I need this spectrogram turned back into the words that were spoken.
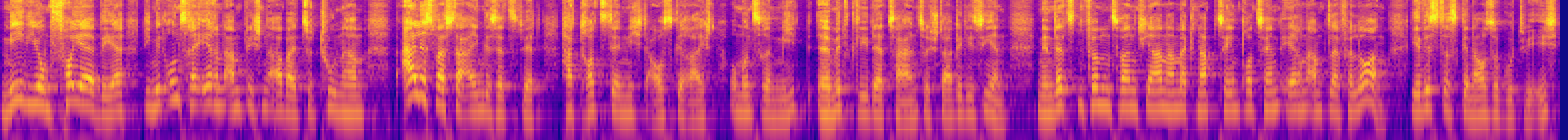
Medium Feuerwehr, die mit unserer ehrenamtlichen Arbeit zu tun haben, alles, was da eingesetzt wird, hat trotzdem nicht ausgereicht, um unsere Miet äh, Mitgliederzahlen zu stabilisieren. In den letzten 25 Jahren haben wir knapp 10 Prozent Ehrenamtler verloren. Ihr wisst das genauso gut wie ich.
